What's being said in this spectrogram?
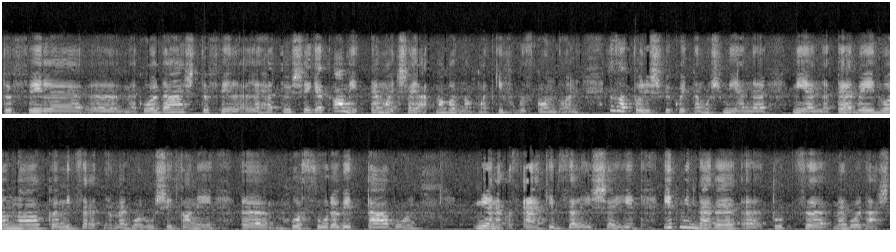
többféle megoldást, többféle lehetőséget, amit te majd saját magadnak majd ki fogsz gondolni. Ez attól is függ, hogy te most milyen, milyen terveid vannak, mit szeretnél megvalósítani, hosszú, rövid távon, milyenek az elképzeléseid. Itt mindenre tudsz megoldást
